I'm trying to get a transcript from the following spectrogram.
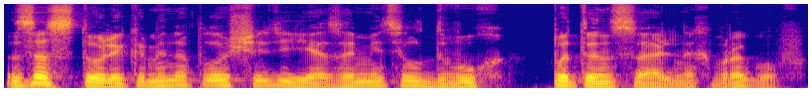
За столиками на площади я заметил двух потенциальных врагов.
